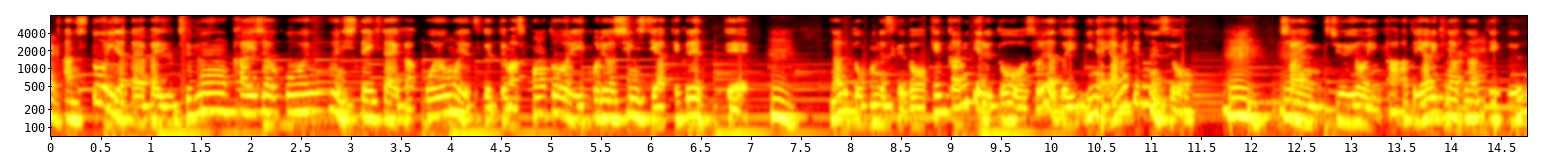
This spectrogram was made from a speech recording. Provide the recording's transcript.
うんあのストーリーだったらやっぱり自分、会社をこういう風にしていきたいから、こういう思いで作ってます。この通り、これを信じてやってくれってうん。なると思うんですけど、結果見てると、それだとみんな辞めていくんですよ。うん。社員、従業員が。あと、やる気なくなっていく。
